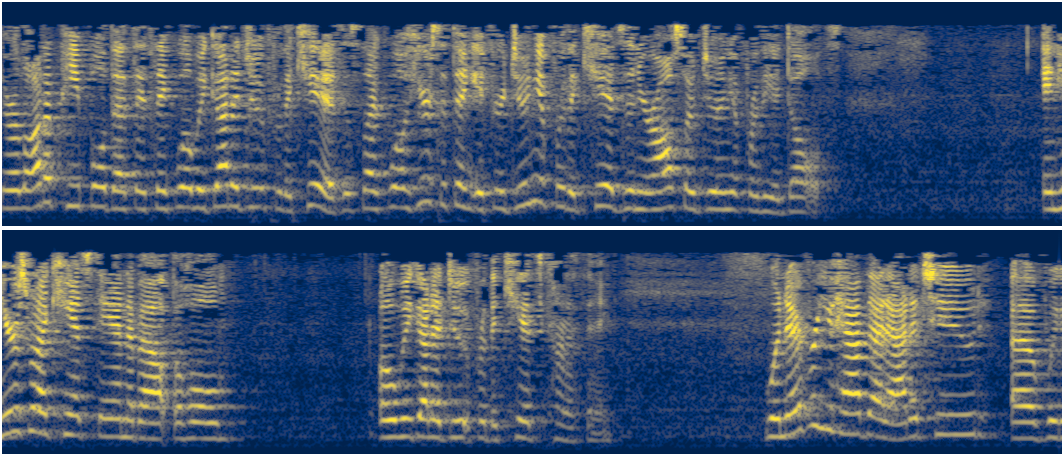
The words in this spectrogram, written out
there are a lot of people that they think, well, we got to do it for the kids. It's like, well, here's the thing: if you're doing it for the kids, then you're also doing it for the adults. And here's what I can't stand about the whole, oh, we got to do it for the kids kind of thing. Whenever you have that attitude of we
